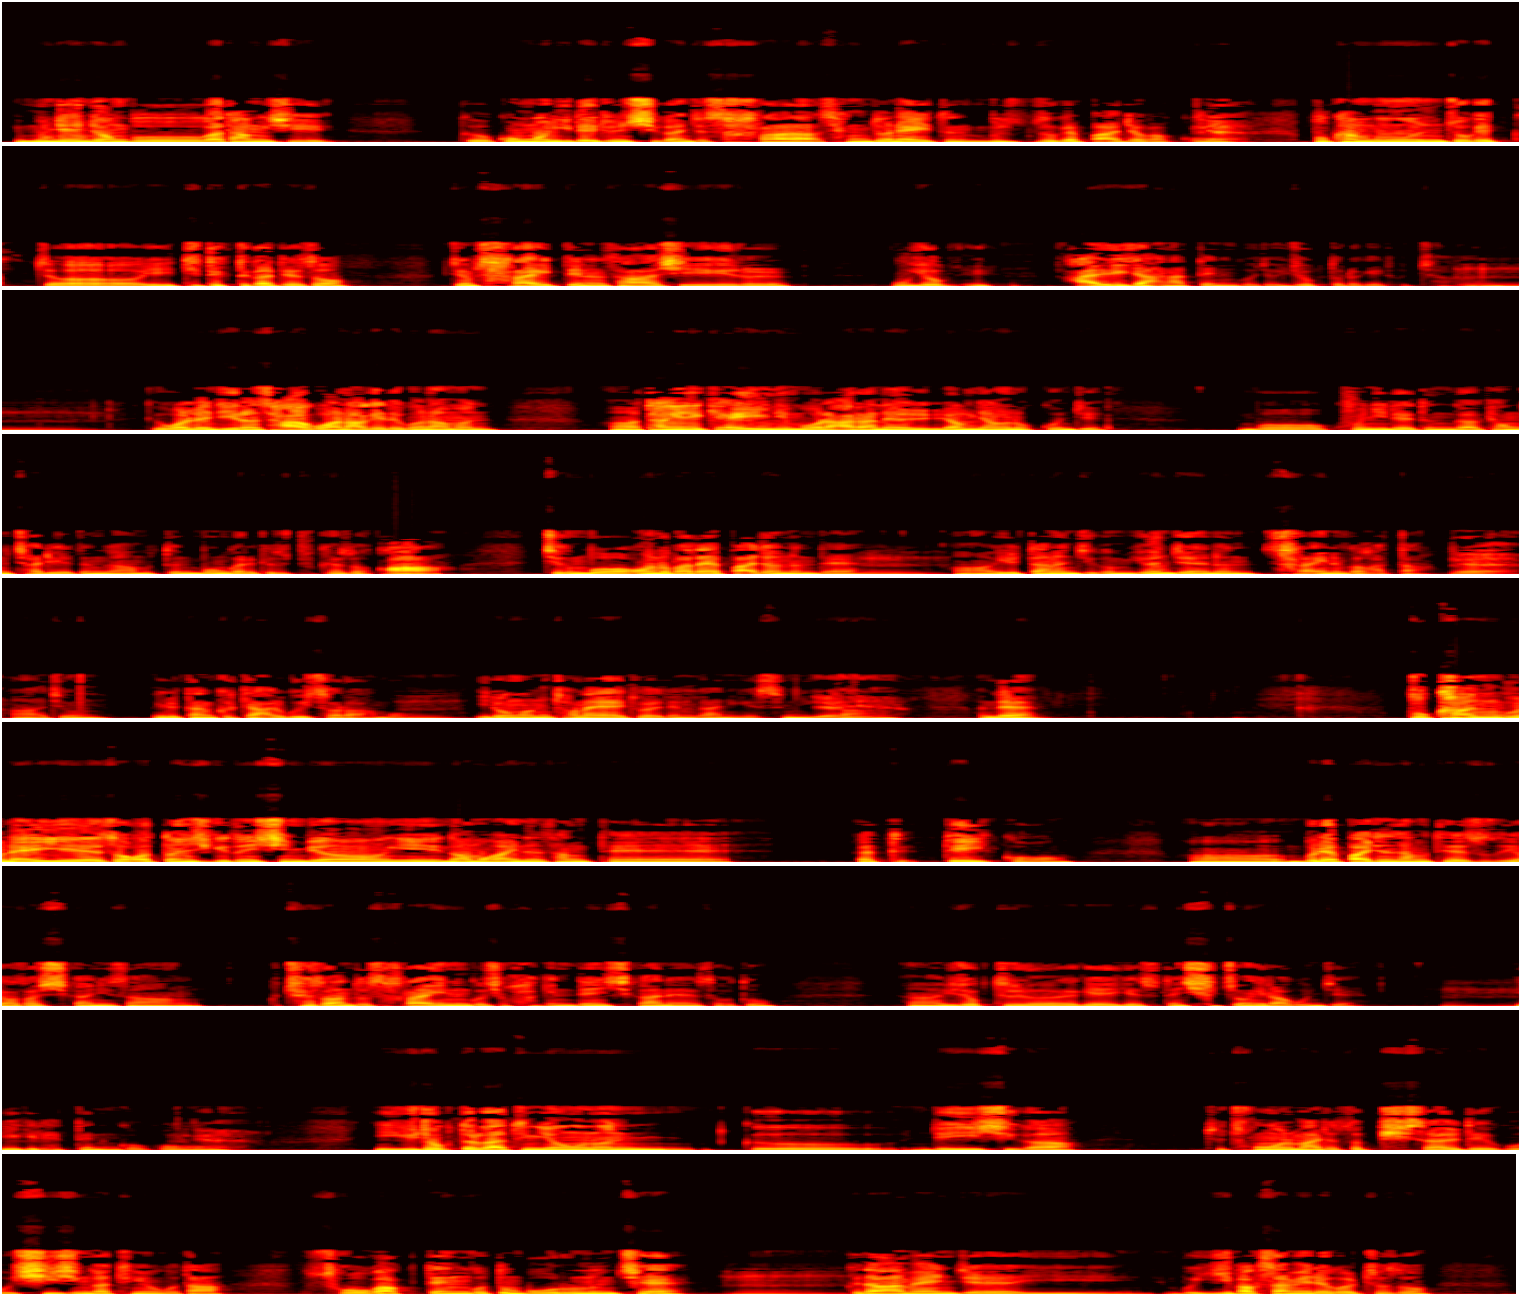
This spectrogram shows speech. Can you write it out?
문재인 정부가 당시 그 공무원 이대준 씨가 이제 살아 생존해 있던 물속에 빠져갖고 네. 북한군 쪽에 저 이 디텍트가 돼서 지금 살아있다는 사실을 우yok 알리지 않았다는 거죠 유족들에게조차. 음. 그 원래 이제 이런 사고가 나게 되고 나면 어, 당연히 개인이 뭘 알아낼 역량은 없고 이제 뭐 군이라든가 경찰이라든가 아무튼 뭔가 이렇게 해서 쭉 해서 아 지금 뭐 어느 바다에 빠졌는데 음. 어 일단은 지금 현재는 살아있는 것 같다. 예. 아 지금 일단 그렇게 알고 있어라. 뭐 음. 이런 건 전해 줘야 되는 거 아니겠습니까? 예, 예. 근데 북한군에 의해서 어떤 식이든 신병이 넘어가 있는 상태가 돼- 돼 있고 어 물에 빠진 상태에서도 6시간 이상 최소한도 살아있는 것이 확인된 시간에서도 어, 유족들에게 얘기했을 땐 실종이라고 이제 음. 얘기를 했다는 거고 네. 이 유족들 같은 경우는 그 이제 이 씨가 저 총을 맞아서 피살되고 시신 같은 경우 다 소각된 것도 모르는 채 음. 그 다음에 이제 이 뭐 2박 3일에 걸쳐서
